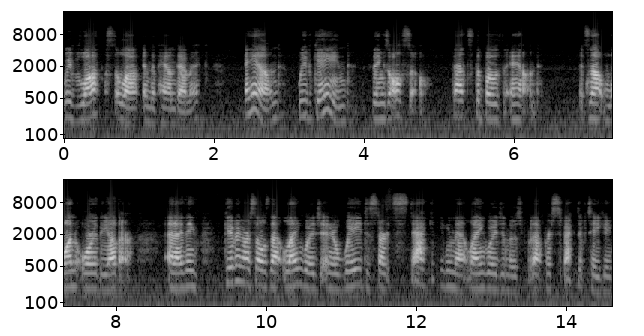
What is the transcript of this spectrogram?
we've lost a lot in the pandemic, and we've gained things also. That's the both and. It's not one or the other. And I think giving ourselves that language and a way to start stacking that language and those that perspective taking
